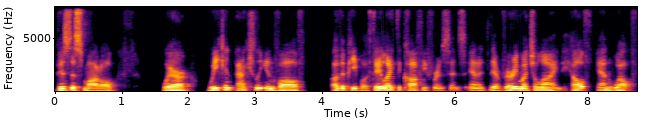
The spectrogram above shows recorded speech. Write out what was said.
business model where we can actually involve other people, if they like the coffee, for instance, and they're very much aligned, health and wealth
